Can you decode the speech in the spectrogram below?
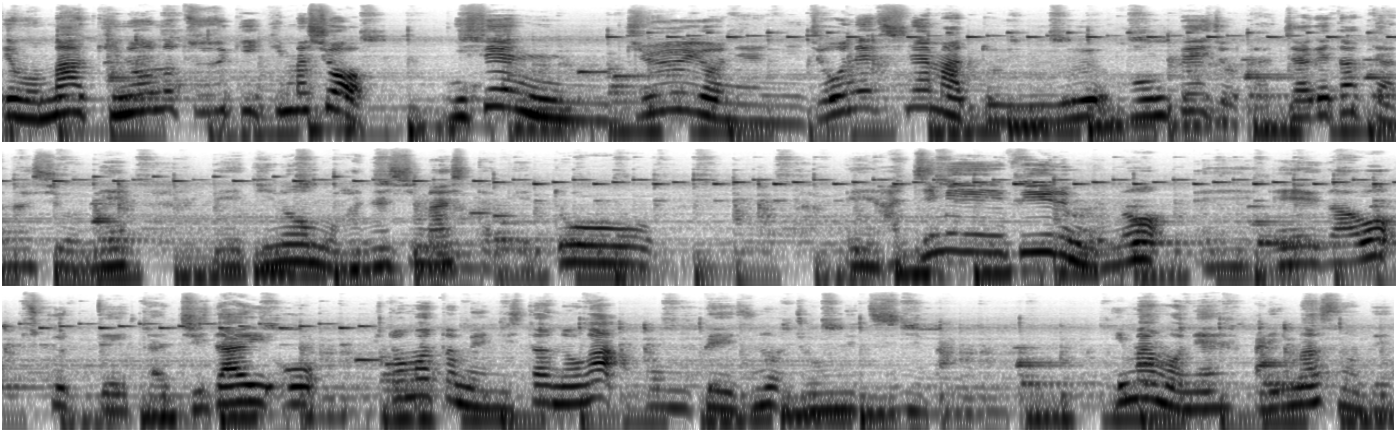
でもまあ昨日の続きいきましょう。2014年に情熱シネマというホームページを立ち上げたって話をね、えー、昨日も話しましたけど、え、8ミリフィルムの、えー、映画を作っていた時代をひとまとめにしたのがホームページの情熱シネマ。今もねありますのでね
